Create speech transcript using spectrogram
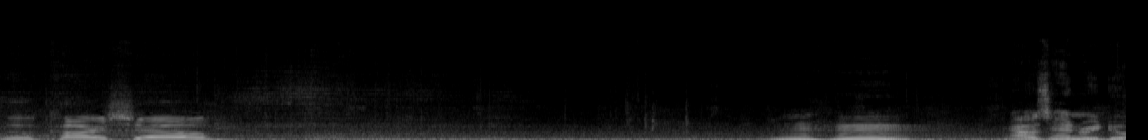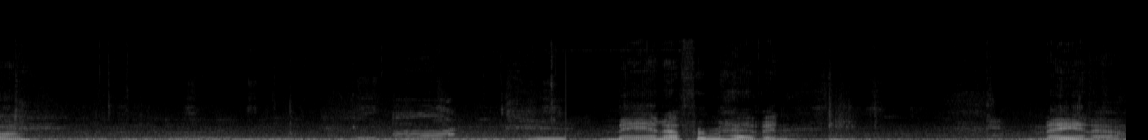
Little car show. Mm-hmm. How's Henry doing? Manna from heaven. Manna.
